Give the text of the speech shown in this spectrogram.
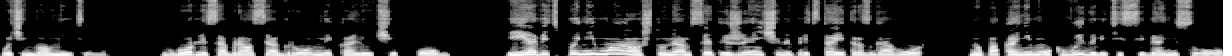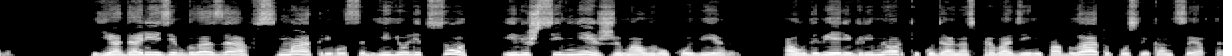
Очень волнительно. В горле собрался огромный колючий ком. И я ведь понимал, что нам с этой женщиной предстоит разговор, но пока не мог выдавить из себя ни слова. Я, дорезив глазах, всматривался в ее лицо и лишь сильнее сжимал руку Веры а у двери гримерки, куда нас проводили по блату после концерта,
